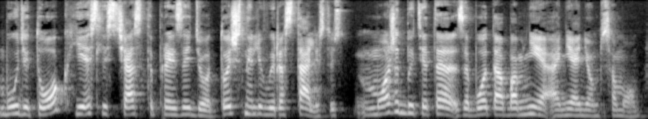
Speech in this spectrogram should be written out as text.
будет ок, если сейчас это произойдет. Точно ли вы расстались? То есть, может быть, это забота обо мне, а не о нем самом.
